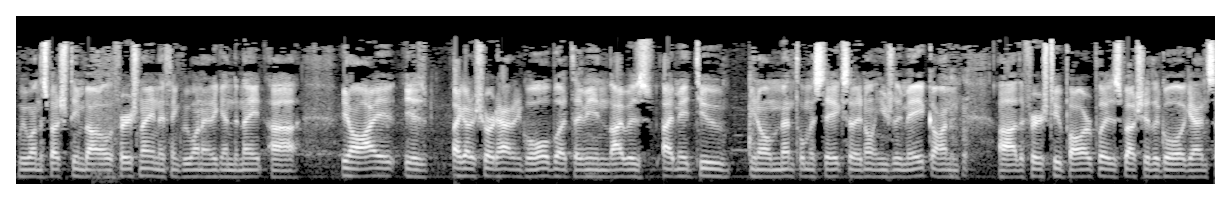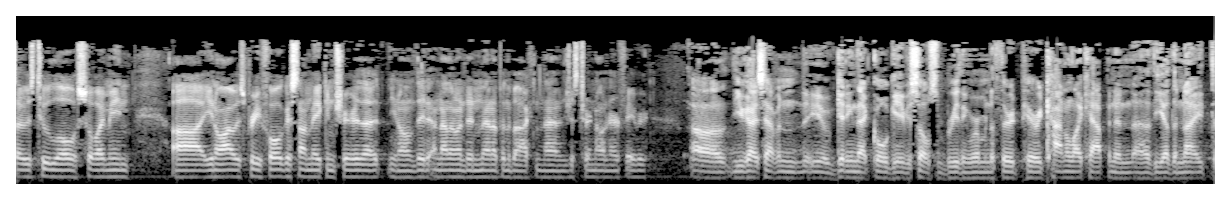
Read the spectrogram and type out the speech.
we won the special team battle the first night, and I think we won it again tonight. Uh, you know, I is I got a short-handed goal, but I mean, I was I made two you know mental mistakes that I don't usually make on uh, the first two power plays, especially the goal against. I was too low, so I mean, uh, you know, I was pretty focused on making sure that you know they, another one didn't end up in the back and then just turned out in our favor. Uh, you guys having you know getting that goal gave yourself some breathing room in the third period, kind of like happened uh, the other night.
